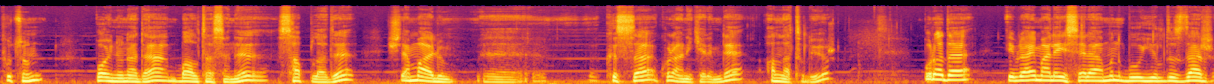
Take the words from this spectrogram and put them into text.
putun boynuna da baltasını sapladı. İşte malum e, kıssa Kur'an-ı Kerim'de anlatılıyor. Burada İbrahim Aleyhisselam'ın bu yıldızlar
